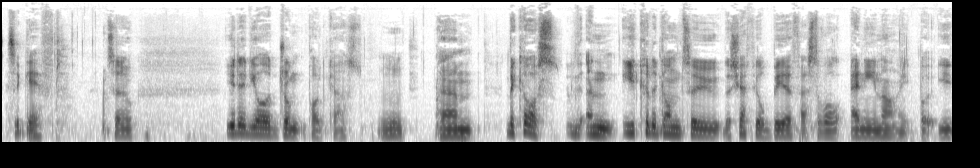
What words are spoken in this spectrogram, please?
It's a gift. So, you did your drunk podcast. Mm. Um, because, and you could have gone to the Sheffield Beer Festival any night, but you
